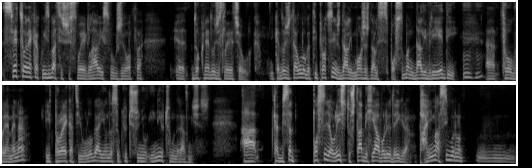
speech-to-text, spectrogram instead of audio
sve to nekako izbaciš iz svoje glave i svog života e, dok ne dođe sljedeća uloga. I kad dođe ta uloga, ti proceniš da li možeš, da li si sposoban, da li vrijedi uh -huh. a, tvog vremena, i projekat i uloga i onda se uključiš u nju i ni o čemu ne razmišljaš. A kad bi sad postavljao listu šta bih ja volio da igram, pa ima sigurno mm,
